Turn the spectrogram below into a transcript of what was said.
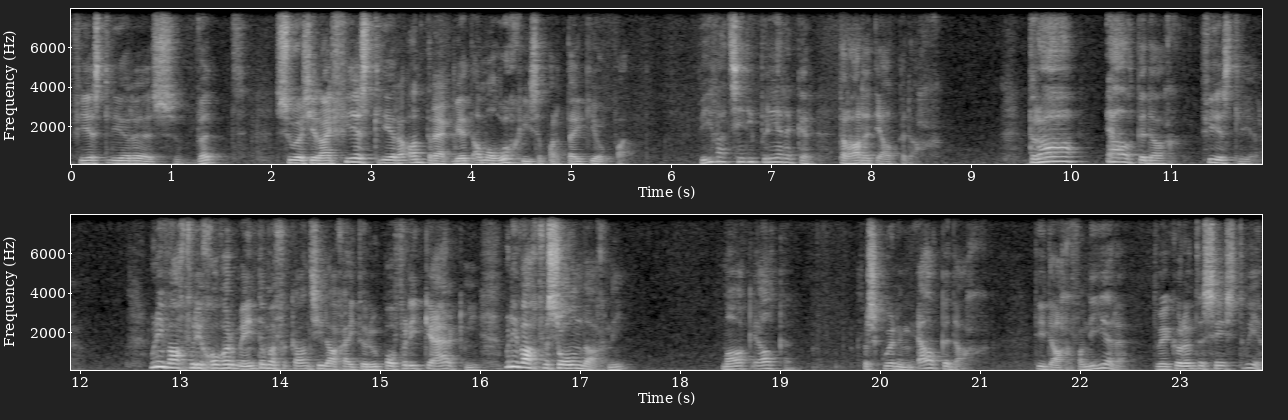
Feesklere is wit, So as jy daai feesklere aantrek, weet almal hoe hier's 'n partytjie op pad. Wie wat sê die prediker? Dra dit elke dag. Dra elke dag feesklere. Moenie wag vir die regering om 'n vakansiedag uit te roep of vir die kerk nie. Moenie wag vir Sondag nie. Maak elke verskoning elke dag die dag van die Here. 2 Korinte 6:2.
